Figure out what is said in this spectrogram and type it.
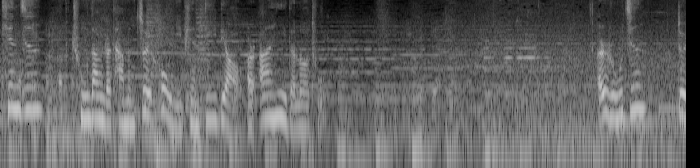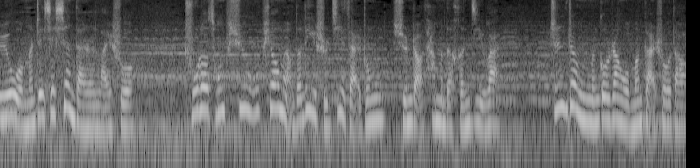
天津充当着他们最后一片低调而安逸的乐土。而如今，对于我们这些现代人来说，除了从虚无缥缈的历史记载中寻找他们的痕迹外，真正能够让我们感受到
